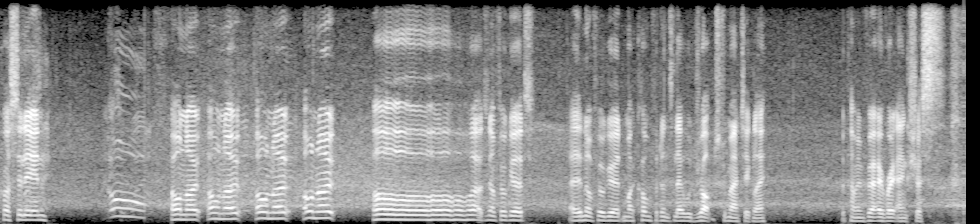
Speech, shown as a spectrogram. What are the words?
Cross it in. Oh no, oh no, oh no, oh no. Oh, that did not feel good. That did not feel good. My confidence level dropped dramatically. Becoming very, very anxious.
